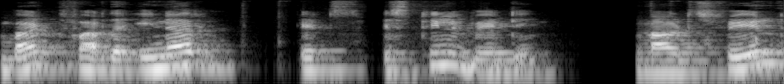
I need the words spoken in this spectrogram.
But for the inner it's still waiting. Now it's failed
